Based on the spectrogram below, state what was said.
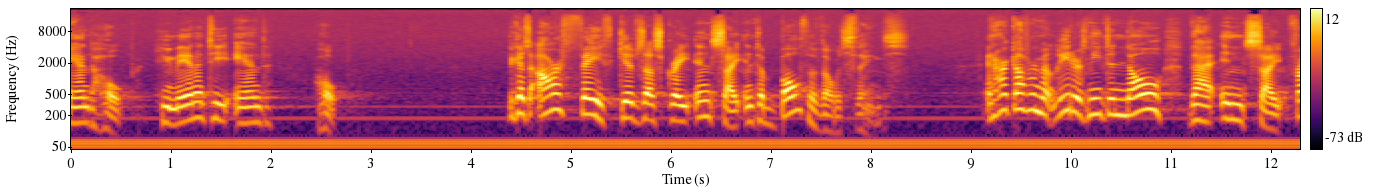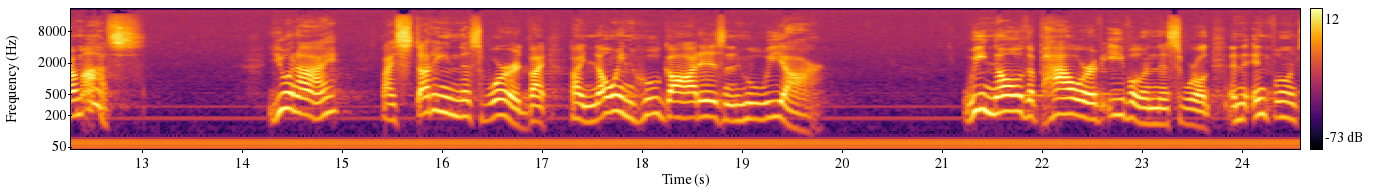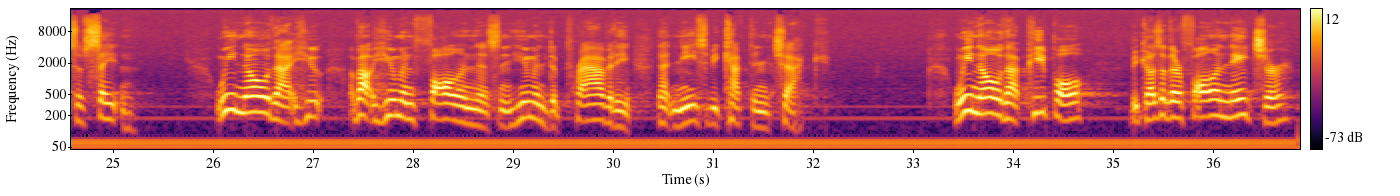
and hope. Humanity and hope. Because our faith gives us great insight into both of those things. And our government leaders need to know that insight from us. You and I, by studying this word, by, by knowing who God is and who we are, we know the power of evil in this world and the influence of Satan. We know that hu- about human fallenness and human depravity that needs to be kept in check. We know that people, because of their fallen nature,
